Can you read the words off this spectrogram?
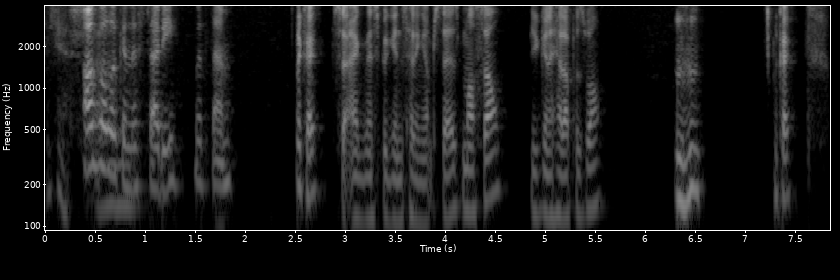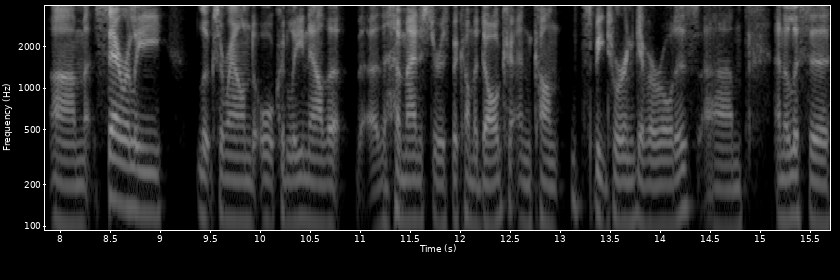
Yes, I'll go look in um, the study with them. Okay, so Agnis begins heading upstairs. Marcel, you're going to head up as well? Mhm. Okay. Um, Sarah Lee looks around awkwardly now that uh, her Magister has become a dog and can't speak to her and give her orders. Um, and Alyssa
